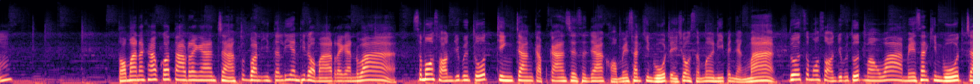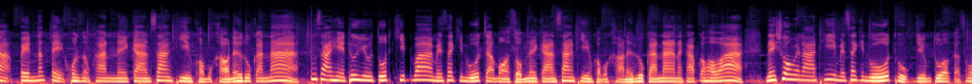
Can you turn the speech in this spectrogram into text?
มต่อมานะครับก็ตามรายงานจากฟุตบอลอิตาเลียนที่ออกมารายงานว่าสโมสรยูเวนตุสจริงจังกับการเซ็นสัญญาของเมสันคินวูดในช่วงซัมเมอร์นี้เป็นอย่างมาก โดยสโมสรยูเวนตุสมองว่าเมสันคินวูดจะเป็นนักเตะคนสำคัญในการสร้างทีมของพวกเขาในฤดูกาลหน้า ซึ่งสาเหตุที่ยูเวนตุสคิดว่าเมสันคินวูดจะเหมาะสมในการสร้างทีมของพวกเขาในฤดูกาลหน้านะครับก็เพราะว่าในช่วงเวลาที่เมสันคินวูดถูกยืมตัวกับสโม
